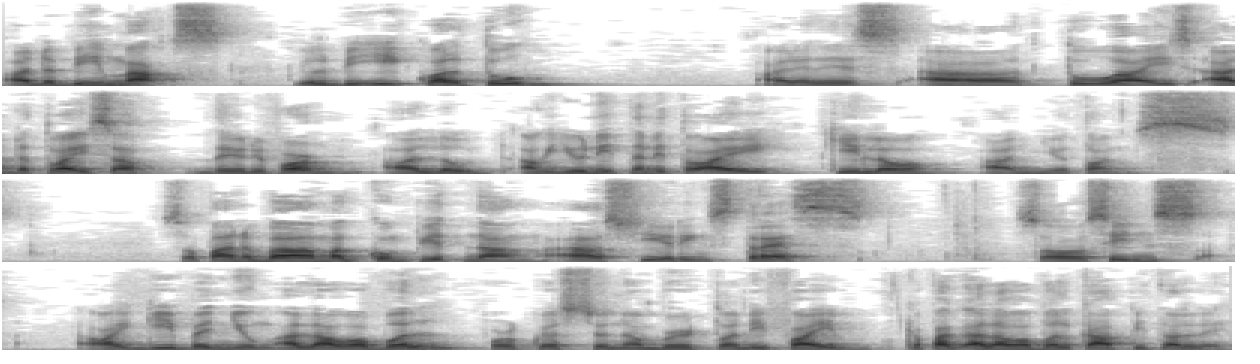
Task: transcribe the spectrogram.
uh, the B max will be equal to Uh, that is uh, twice, uh, the twice of the uniform uh, load. Ang unit na nito ay kilo uh, newtons. So, paano ba mag-compute ng uh, shearing stress? So, since okay, given yung allowable for question number 25, kapag allowable capital eh,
